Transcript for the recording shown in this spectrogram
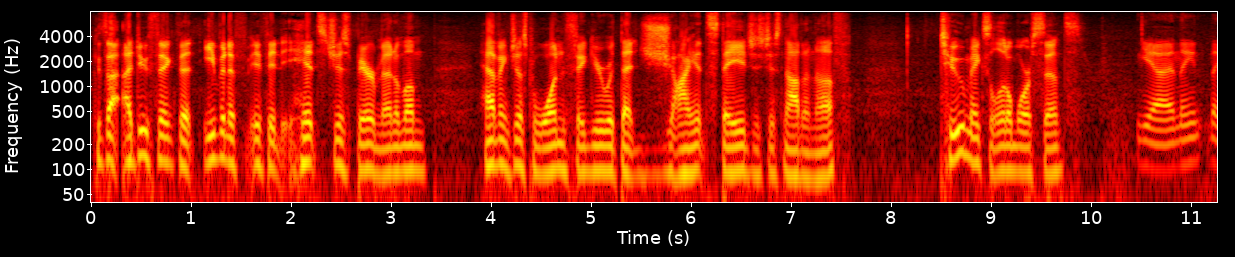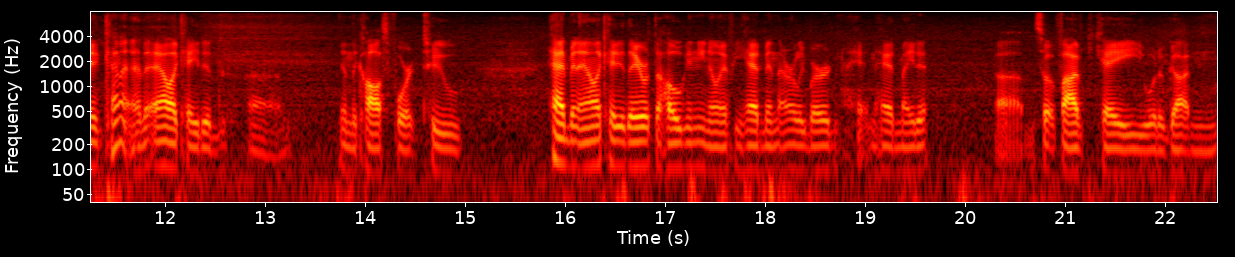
because I, I do think that even if if it hits just bare minimum, having just one figure with that giant stage is just not enough. Two makes a little more sense. Yeah, and they they kind of had allocated uh, in the cost for it to had been allocated there with the Hogan. You know, if he had been the early bird and had made it, uh, so at 5K you would have gotten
